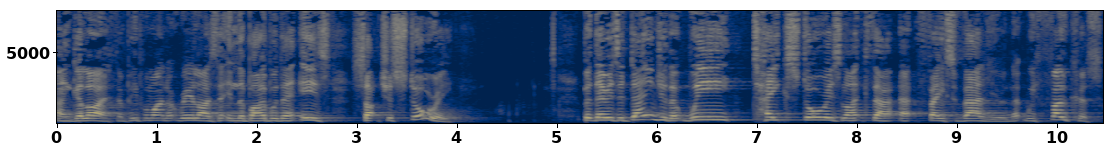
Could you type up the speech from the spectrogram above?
and Goliath. And people might not realize that in the Bible there is such a story. But there is a danger that we take stories like that at face value and that we focus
